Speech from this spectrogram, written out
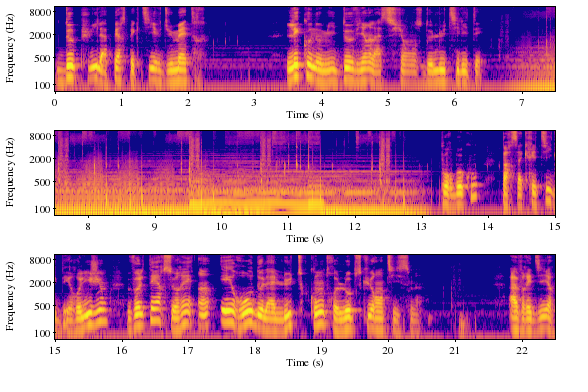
depuis la perspective du maître. L'économie devient la science de l'utilité. Pour beaucoup, par sa critique des religions, Voltaire serait un héros de la lutte contre l'obscurantisme. À vrai dire,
